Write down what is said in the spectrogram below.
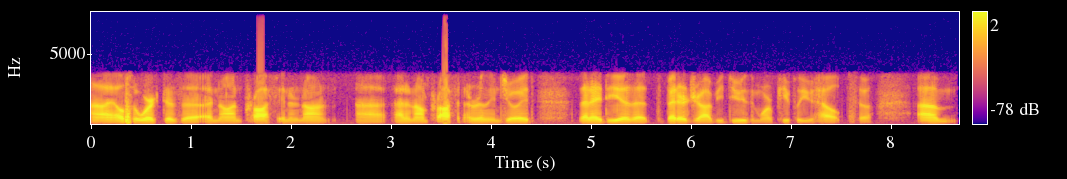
I also worked as a, a nonprofit in a non uh, at a nonprofit. I really enjoyed that idea that the better job you do, the more people you help. So um,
